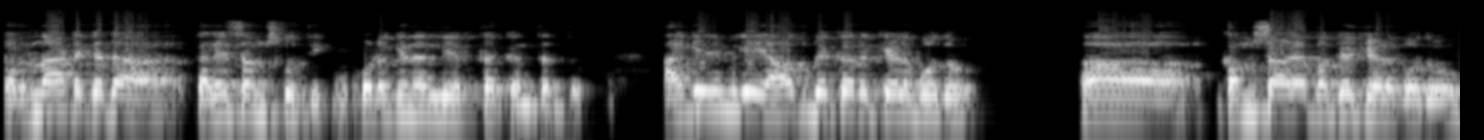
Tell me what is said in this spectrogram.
ಕರ್ನಾಟಕದ ಕಲೆ ಸಂಸ್ಕೃತಿ, ಕೊಡಗಿನಲ್ಲಿ ಇರ್ತಕ್ಕಂಥದ್ದು. ಹಾಗೆ ನಿಮಗೆ ಯಾವ್ದು ಬೇಕಾದ್ರೂ ಕೇಳ್ಬೋದು. ಆ, ಕಂಸಾಳೆ ಬಗ್ಗೆ ಕೇಳ್ಬೋದು.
